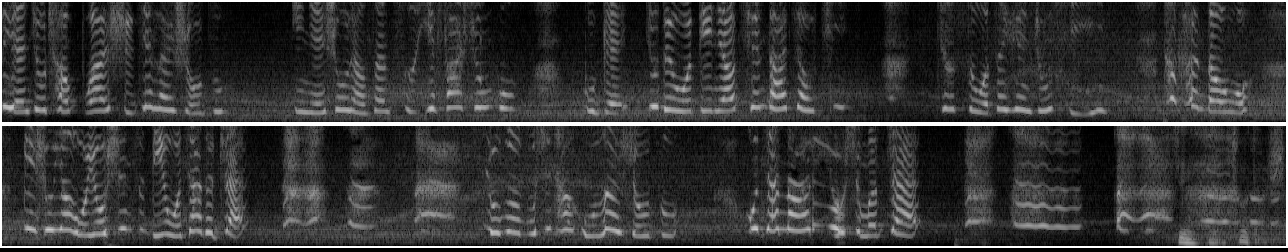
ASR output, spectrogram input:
李安就常不按时间来收租，一年收两三次也发生过，不给就对我爹娘拳打脚踢。这次我在院中洗衣，他看到我，便说要我用身子抵我家的债。如果不是他胡乱收租，我家哪里有什么债？竟还有这等事！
